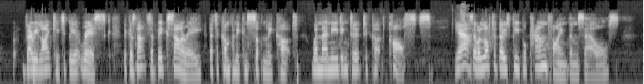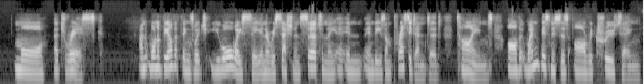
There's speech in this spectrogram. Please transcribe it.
very likely to be at risk because that's a big salary that a company can suddenly cut when they're needing to, to cut costs yeah. So a lot of those people can find themselves more at risk. And one of the other things which you always see in a recession, and certainly in, in these unprecedented times, are that when businesses are recruiting,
